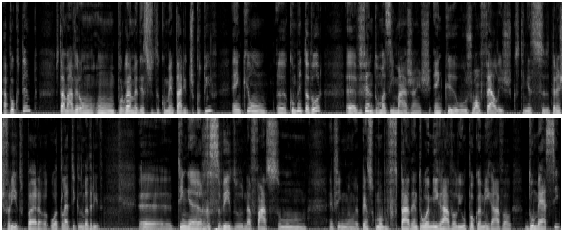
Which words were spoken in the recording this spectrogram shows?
há pouco tempo, estava a haver um, um, programa desses de comentário desportivo em que um uh, comentador uh, vendo umas imagens em que o João Félix, que tinha se transferido para o Atlético de Madrid, uh, tinha recebido na face um, enfim, penso que uma bufetada entre o amigável e o pouco amigável do Messi,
